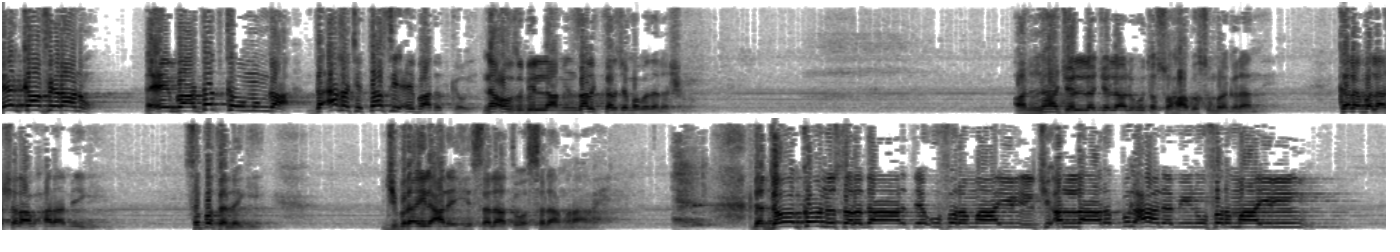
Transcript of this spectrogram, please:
اے کافرانو عبادت کو مونږه د هغه چې تاسو عبادت کوي نعوذ بالله من ذلک ترجمه بدل شو الله جل جلاله ته صحابه سمره ګران دي کله بلا شراب حراميږي سپته لګي جبرائیل علیه الصلاۃ والسلام راغی د دو کون سردار ته او فرمایل چې الله رب العالمین فرمایل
